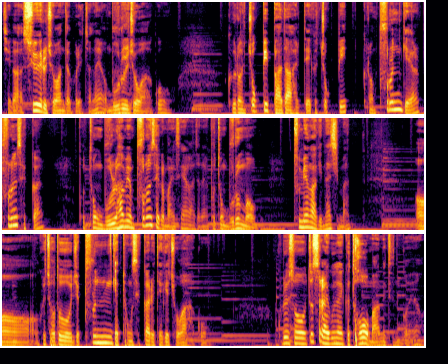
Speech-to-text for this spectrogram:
제가 수요일을 좋아한다고 그랬잖아요. 물을 좋아하고 그런 쪽빛 바다 할 때 그 쪽빛 그런 푸른 계열, 푸른 색깔 보통 물 하면 푸른색을 많이 생각하잖아요. 보통 물은 뭐 투명하긴 하지만 어 그래서 저도 이제 푸른 계통 색깔을 되게 좋아하고 그래서 뜻을 알고 나니까 더 마음에 드는 거예요.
